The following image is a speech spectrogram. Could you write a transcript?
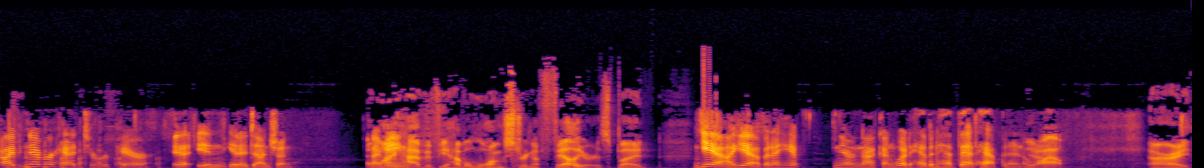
I've never had to repair in in a dungeon. Oh, I I, mean- have if you have a long string of failures, but Yeah, yeah, but I have, you know, knock on wood, I haven't had that happen in a Yeah. while. All right.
